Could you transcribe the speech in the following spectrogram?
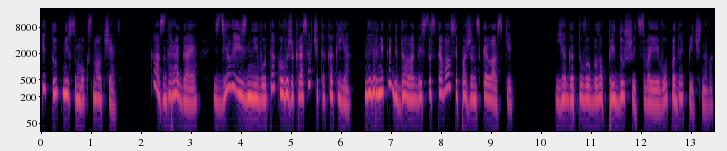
и тут не смог смолчать. «Каз, дорогая, сделай из него такого же красавчика, как я. Наверняка бедолага истосковался по женской ласке». Я готова была придушить своего подопечного,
